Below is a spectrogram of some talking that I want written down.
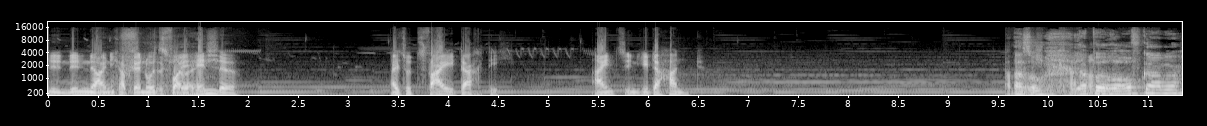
N- n- Nein, ich habe ja nur zwei gleich. Hände. Also zwei, dachte ich. Eins in jeder Hand. Also, ihr habt eure Aufgabe.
